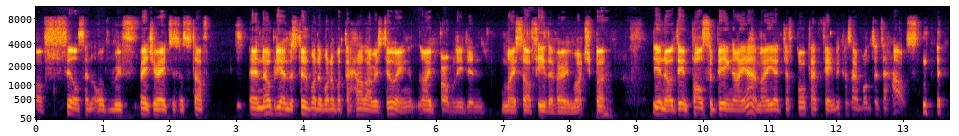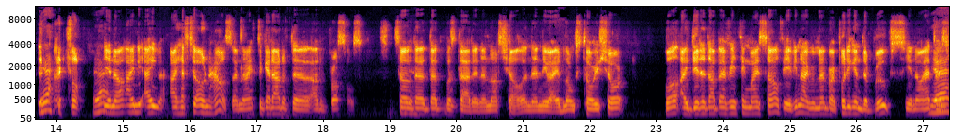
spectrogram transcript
of filth and old refrigerators and stuff, and nobody understood what what what the hell I was doing. I probably didn't myself either very much, but. You know, the impulsive being I am, I just bought that thing because I wanted a house. Yeah, I thought, yeah. you know, I, I I have to own a house and I have to get out of the out of Brussels. So Yeah. that that was that in a nutshell. And anyway, long story short, well, I did it up everything myself. Even I remember putting in the roofs. You know, I had Yeah. those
